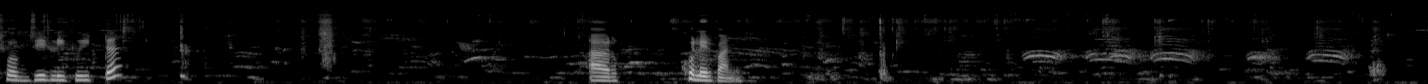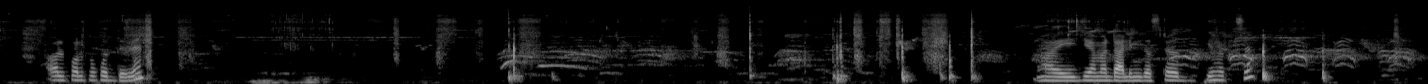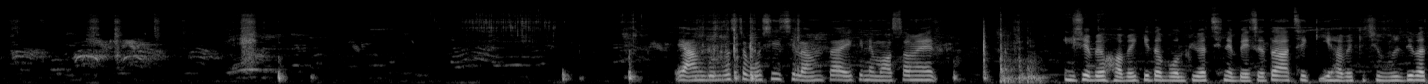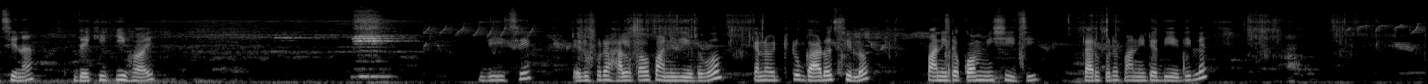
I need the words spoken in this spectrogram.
সবজির লিকুইডটা আর খোলের পানি। অল্প অল্প করে দেবেন। আর এই যে আমার ডালিম গাছটা দিতে হচ্ছে। এই আঙ্গুর গাছটা বসিয়েছিলাম, তা এখানে মৌসুমের হিসেবে হবে কি তো বলতে পারছি না, বেঁচে তো আছে, কি হবে কিছু বুঝতে পারছি না, দেখি কি হয়। দিয়েছি, এর উপরে হালকাও পানি দিয়ে দেবো, কেন একটু গাঢ় ছিল, পানিটা কম মিশিয়েছি। তার উপরে পানিটা দিয়ে দিলে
